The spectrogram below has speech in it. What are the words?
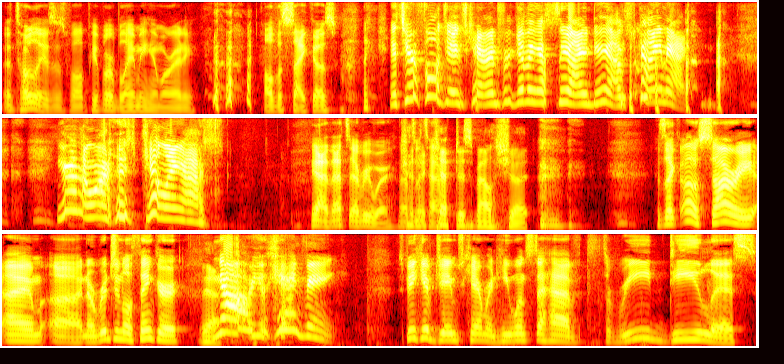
It totally is his fault. People are blaming him already. All the psychos. Like, it's your fault, James Karen, for giving us the idea of Skynet. You're the one who's killing us. Yeah, that's everywhere. That's Couldn't what's happening. kept his mouth shut. It's like, oh, sorry, I'm uh, an original thinker. Yeah. No, you can't be. Speaking of James Cameron, he wants to have 3D-less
